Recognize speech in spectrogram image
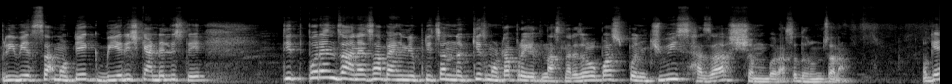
प्रिव्हियसचा मोठी एक बिअरिश कॅन्डल दिसते. तिथपर्यंत जाण्याचा बँक निफ्टीचा नक्कीच मोठा प्रयत्न असणार आहे. जवळपास पंचवीस हजार शंभर असं धरून चला. ओके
